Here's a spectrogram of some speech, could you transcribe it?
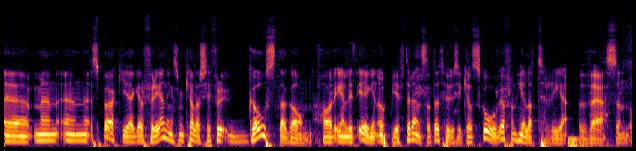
Eh, men en spökjägarförening som kallar sig för Ghostagon har enligt egen uppgift rensat ett hus i Karlskoga från hela tre väsen. Då.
